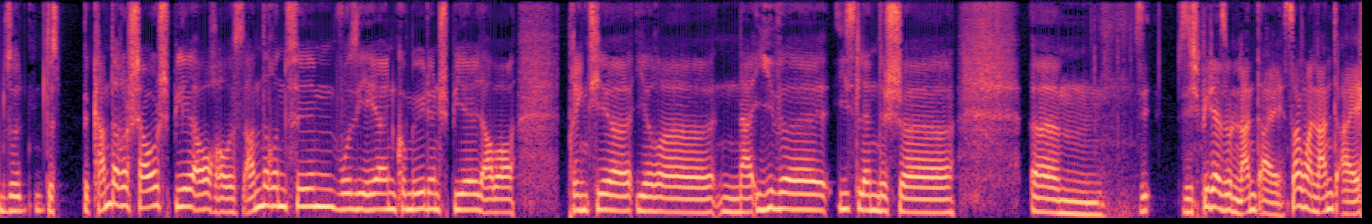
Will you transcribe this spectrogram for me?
so das bekanntere Schauspiel, auch aus anderen Filmen, wo sie eher in Komödien spielt, aber bringt hier ihre naive isländische ähm, sie, sie spielt ja so ein Landei, sagen wir Landei.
